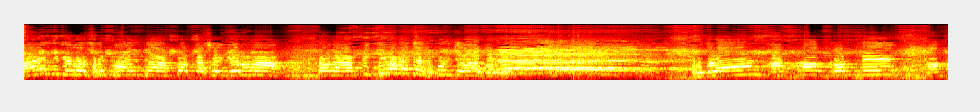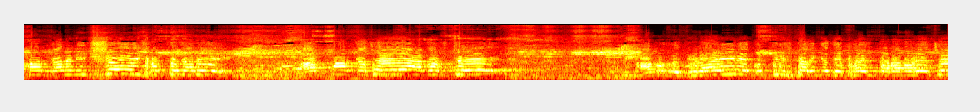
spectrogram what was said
ফাইল গেল, সেই ফাইলটা আপনার কাছে গেল না। তাহলে আপনি কীভাবে দেশ পরিচালনা করবেন? সুতরাং আপনার কর্মে, আপনার কানে নিশ্চয়ই এই শব্দ যাবে। আপনার কাছে আগস্টে আগ- জুলাইয়ের একত্রিশ তারিখে যে ফাইল পাঠানো হয়েছে,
